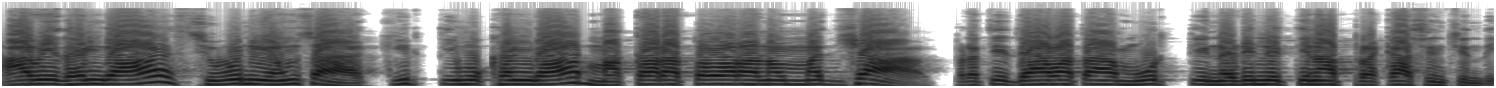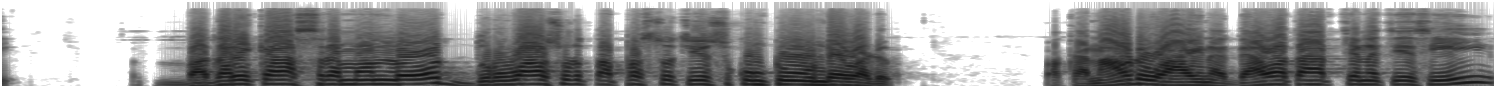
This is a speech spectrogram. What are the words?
ఆ విధంగా శివుని అంశ కీర్తిముఖంగా మకర తోరణం మధ్య ప్రతి దేవతా మూర్తి నడినెత్తిన ప్రకాశించింది. బదరికాశ్రమంలో దుర్వాసుడు తపస్సు చేసుకుంటూ ఉండేవాడు. ఒకనాడు ఆయన దేవతార్చన చేసి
